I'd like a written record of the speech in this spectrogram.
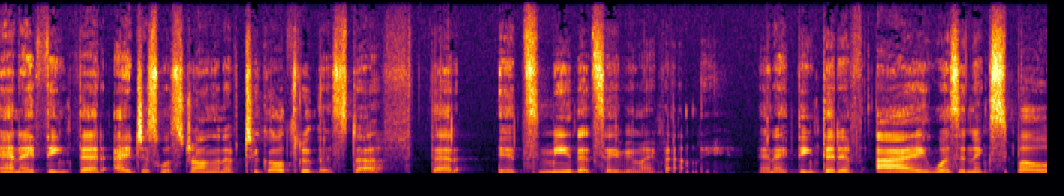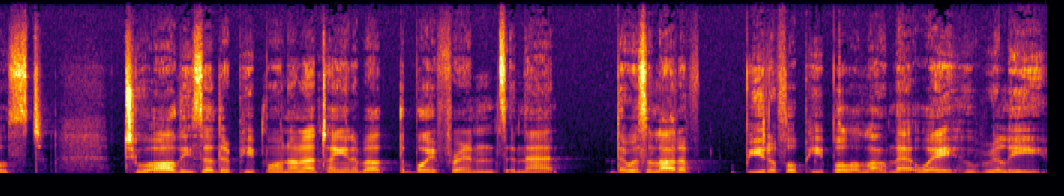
and I think that I just was strong enough to go through this stuff that it's me that's saving my family, and I think that if I wasn't exposed to all these other people and i'm not talking about the boyfriends and that there was a lot of beautiful people along that way who really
